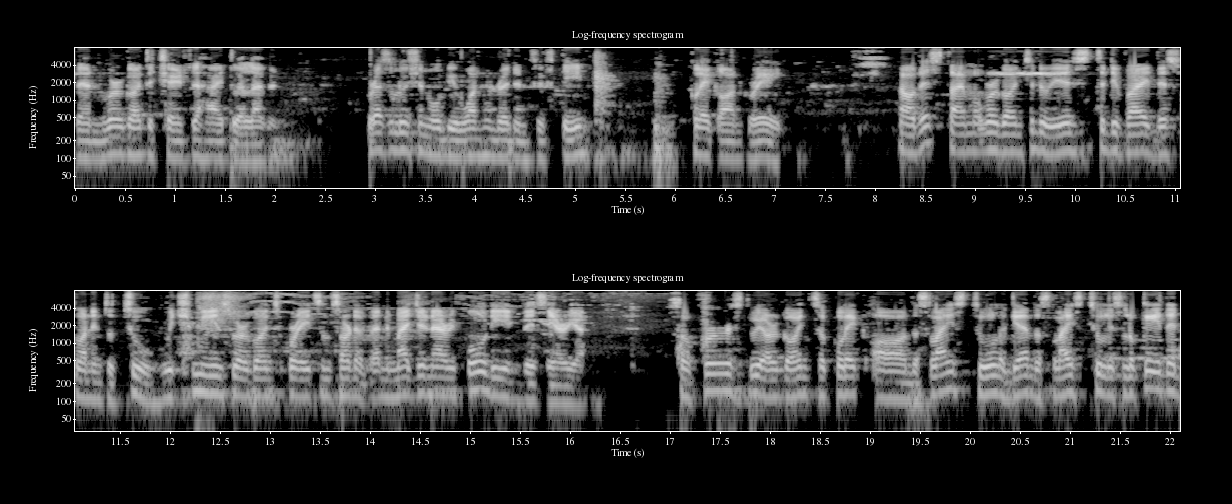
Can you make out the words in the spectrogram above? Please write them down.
then we're going to change the height to 11 resolution will be 150 click on create now this time what we're going to do is to divide this one into two which means we're going to create some sort of an imaginary foldy in this area so first we are going to click on the slice tool. Again the slice tool is located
